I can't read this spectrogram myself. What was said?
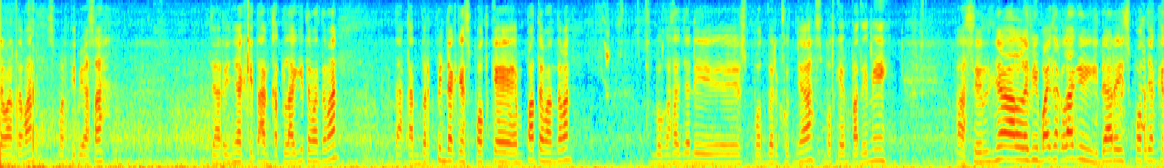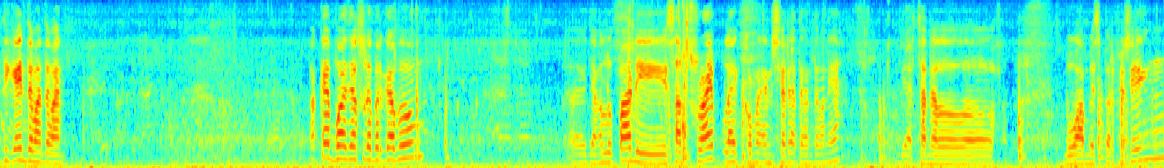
teman-teman seperti biasa. Jarinya kita angkat lagi teman-teman. Kita akan berpindah ke spot keempat teman-teman. Semoga saja di spot berikutnya spot keempat ini hasilnya lebih banyak lagi dari spot yang ketiga ini teman-teman. Oke buat yang sudah bergabung eh, jangan lupa di subscribe like comment and share ya teman-teman ya. Biar channel Buamis Perfishing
